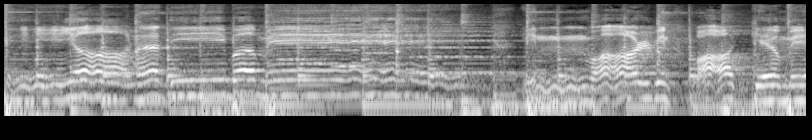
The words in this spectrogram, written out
நீயான தீபமே இன் வாழ்வின் பாக்கியமே.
